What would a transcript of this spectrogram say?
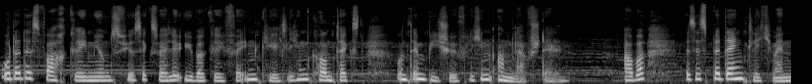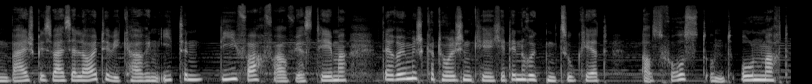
oder des Fachgremiums für sexuelle Übergriffe in kirchlichem Kontext und den bischöflichen Anlaufstellen. Aber es ist bedenklich, wenn beispielsweise Leute wie Karin Iten, die Fachfrau fürs Thema, der römisch-katholischen Kirche den Rücken zukehrt, aus Frust und Ohnmacht,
